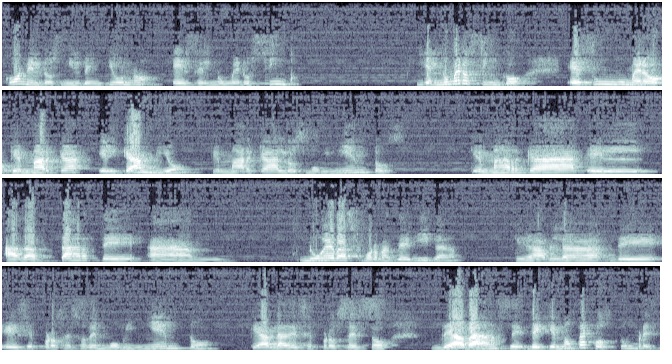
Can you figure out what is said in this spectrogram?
con el 2021 es el número 5. Y el número 5 es un número que marca el cambio, que marca los movimientos, que marca el adaptarte a nuevas formas de vida, que habla de ese proceso de movimiento, que habla de ese proceso de avance, de que no te acostumbres.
